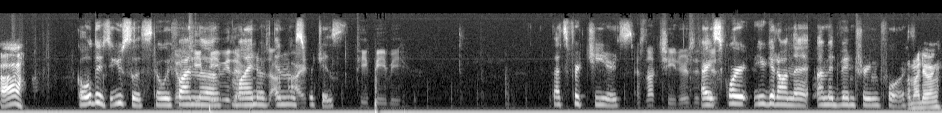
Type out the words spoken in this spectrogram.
ah. Gold is useless till we Yo, find TP the there, mine of endless I- riches. TP me. That's for cheaters. That's not cheaters. It's All right, just Squirt, you get on that. I'm adventuring forth. What am I doing?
